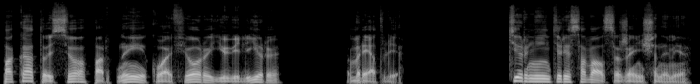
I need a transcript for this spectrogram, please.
Пока то все, портные, куаферы, ювелиры. Вряд ли. Тир не интересовался женщинами.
